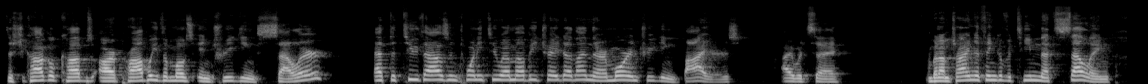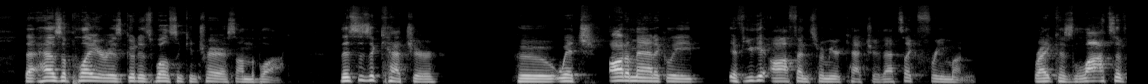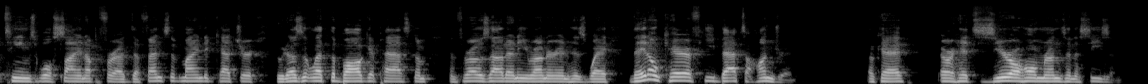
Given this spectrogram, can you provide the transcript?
The Chicago Cubs are probably the most intriguing seller at the 2022 MLB trade deadline. There are more intriguing buyers, I would say. But I'm trying to think of a team that's selling that has a player as good as Willson Contreras on the block. This is a catcher who, which automatically, if you get offense from your catcher, that's like free money, right? Because lots of teams will sign up for a defensive minded catcher who doesn't let the ball get past them and throws out any runner in his way. They don't care if he bats 100. Okay or hits zero home runs in a season.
